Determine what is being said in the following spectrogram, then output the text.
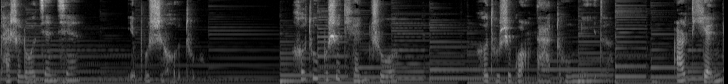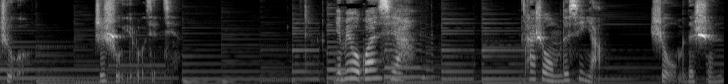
他是罗尖尖，也不是河图。河图不是田卓。河图是广大荼蘼的，而田卓只属于罗尖尖，也没有关系啊。他是我们的信仰，是我们的神，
